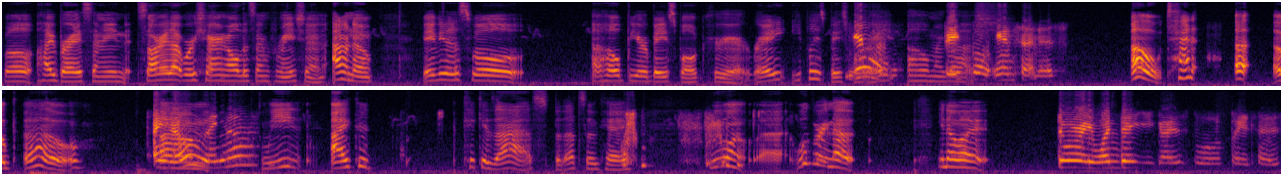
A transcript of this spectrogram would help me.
Well, hi, Bryce. I mean, sorry that we're sharing all this information. I don't know. Maybe this will uh, help your baseball career, right? He plays baseball, yeah. right? Oh, my baseball gosh. Baseball and tennis. Oh, ten. Uh, oh. oh. I know, um. We, I could, kick his ass, but that's okay. We won't. Uh, we'll bring that. You know what? Don't worry, one day you guys will play a tennis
